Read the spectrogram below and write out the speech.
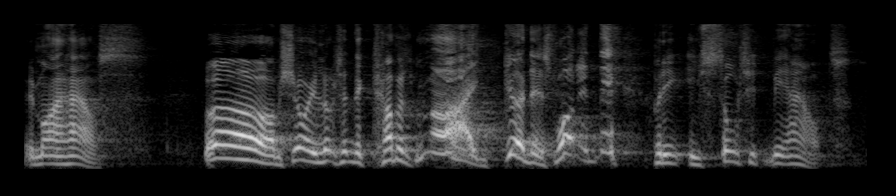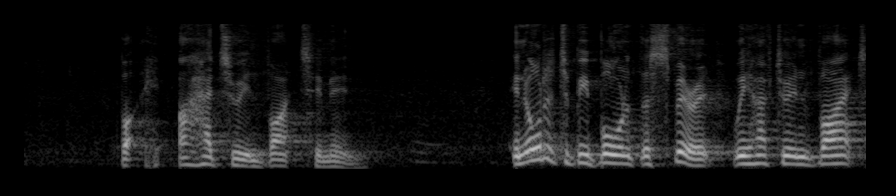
in my house. Oh, I'm sure he looked in the cupboard. My goodness, what is this? But he, he sorted me out. But I had to invite him in. In order to be born of the Spirit, we have to invite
